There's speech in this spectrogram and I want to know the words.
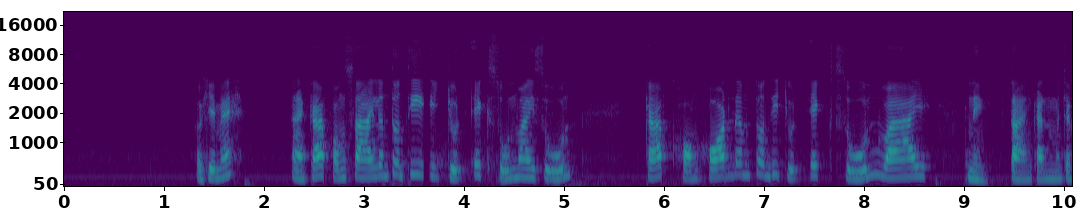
1โอเคไหมอ่ากราฟของทรายเริ่มต้นที่จุด x 0 y 0กราฟของคอสเริ่มต้นที่จุด x 0 y 1ต่างกันมันจะ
